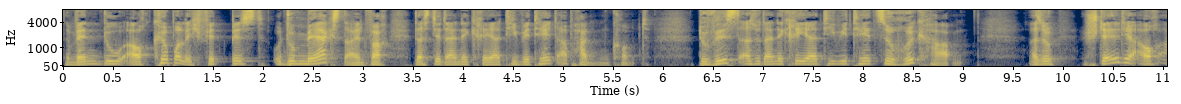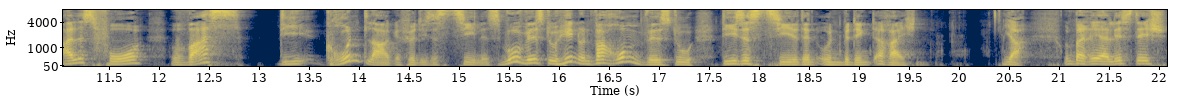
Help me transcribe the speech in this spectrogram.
wenn du auch körperlich fit bist und du merkst einfach, dass dir deine Kreativität abhanden kommt. Du willst also deine Kreativität zurückhaben. Also stell dir auch alles vor, was die Grundlage für dieses Ziel ist. Wo willst du hin und warum willst du dieses Ziel denn unbedingt erreichen? Ja, und bei realistisch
